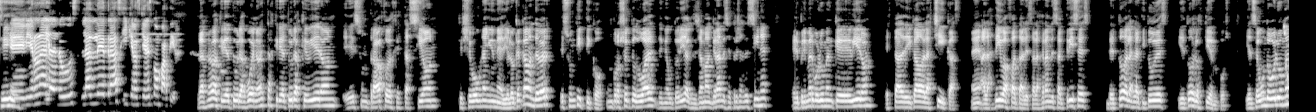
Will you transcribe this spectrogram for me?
que vieron a la luz las letras y que nos quieres compartir. Las nuevas criaturas. Bueno, estas criaturas que vieron es un trabajo de gestación que llevó un año y medio. Lo que acaban de ver es un díptico, un proyecto dual de mi autoría que se llama Grandes Estrellas de Cine. El primer volumen que vieron está dedicado a las chicas, ¿eh? a las divas fatales, a las grandes actrices de todas las latitudes y de todos los tiempos. Y el segundo volumen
